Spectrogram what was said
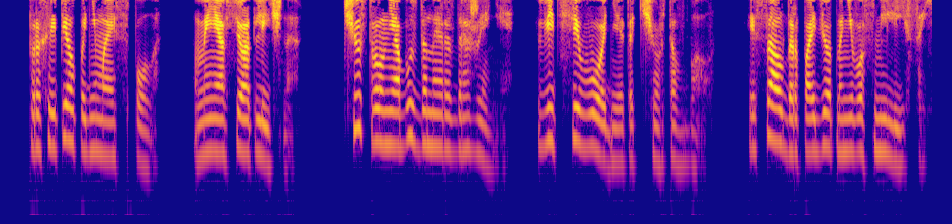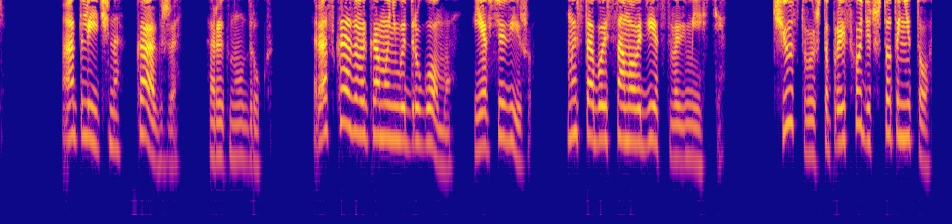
— прохрипел, поднимаясь с пола. «У меня все отлично». Чувствовал необузданное раздражение. Ведь сегодня этот чертов бал. И Салдер пойдет на него с Мелисой. «Отлично, как же», — рыкнул друг. «Рассказывай кому-нибудь другому, я все вижу. Мы с тобой с самого детства вместе. Чувствую, что происходит что-то не то,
